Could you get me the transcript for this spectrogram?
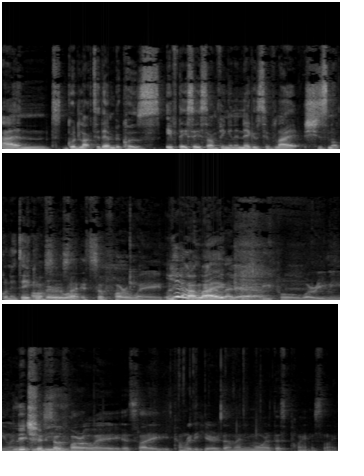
And good luck to them because if they say something in a negative light, she's not going to take it also, very it's, well. like, it's so far away. Like, Yeah, like- let Yeah. people worry me when Literally. you're so far away. It's like you can't really hear them anymore at this point. It's like,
